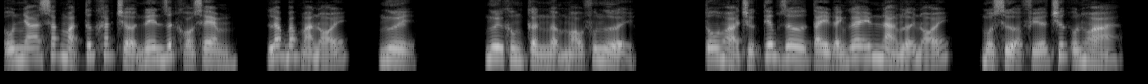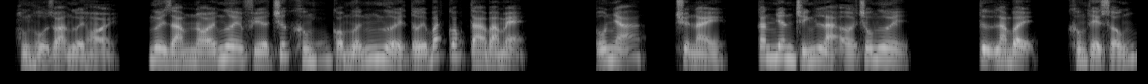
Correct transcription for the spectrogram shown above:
Ôn nhã sắc mặt tức khắc trở nên rất khó xem, lắp bắp mà nói, ngươi, ngươi không cần ngậm máu phun người. Tô Hòa trực tiếp giơ tay đánh gãy nàng lời nói, một sửa phía trước ôn hòa, hùng hổ dọa người hỏi, ngươi dám nói ngươi phía trước không có mướn người tới bắt cóc ta ba mẹ. Ôn nhã, chuyện này, căn nhân chính là ở chỗ ngươi. Tự làm bậy, không thể sống.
